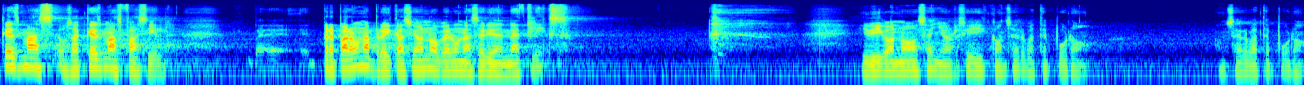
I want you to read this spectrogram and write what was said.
¿Qué es más, o sea, qué es más fácil? ¿Preparar una predicación o ver una serie de Netflix? Y digo, no, Señor, sí, consérvate puro. Consérvate puro.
